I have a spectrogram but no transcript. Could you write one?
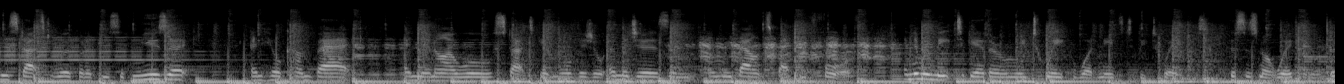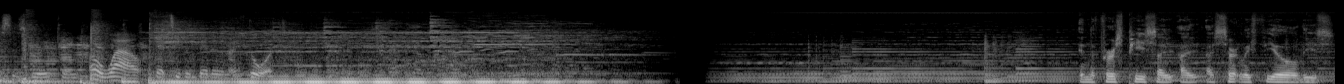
He starts to work on a piece of music, and he'll come back and then I will start to get more visual images and, and we bounce back and forth. And then we meet together and we tweak what needs to be tweaked. This is not working or this is working. Oh wow, that's even better than I thought. In the first piece, I, I, I certainly feel these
